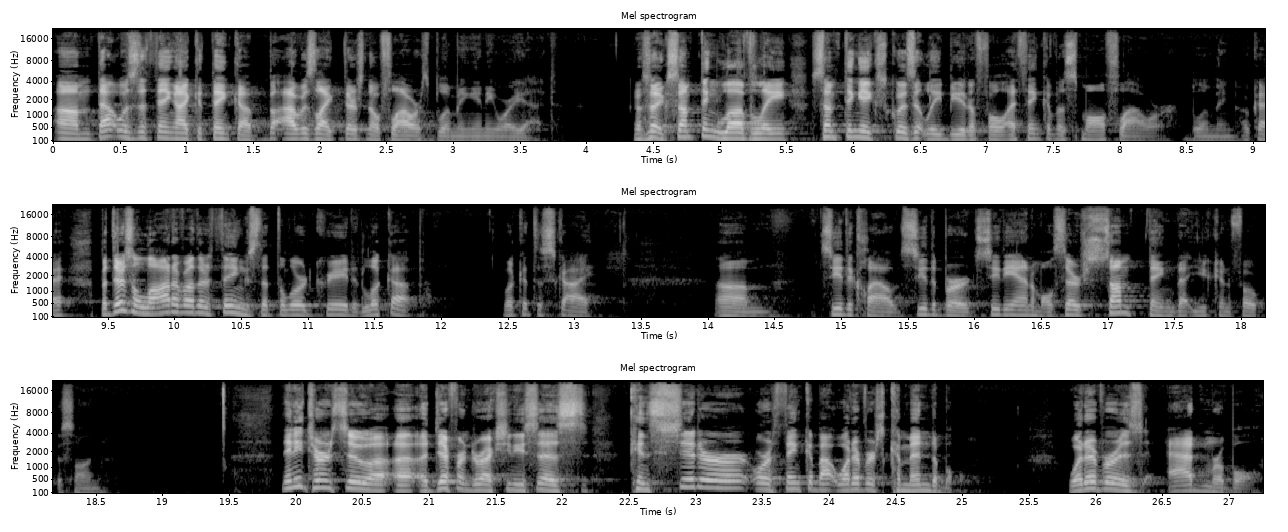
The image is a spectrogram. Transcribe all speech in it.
um, that was the thing I could think of. But I was like, there's no flowers blooming anywhere yet. It was like something lovely, something exquisitely beautiful. I think of a small flower blooming, okay? But there's a lot of other things that the Lord created. Look up, look at the sky, um, see the clouds, see the birds, see the animals. There's something that you can focus on. Then he turns to a, a different direction. He says, Consider or think about whatever's commendable whatever is admirable.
